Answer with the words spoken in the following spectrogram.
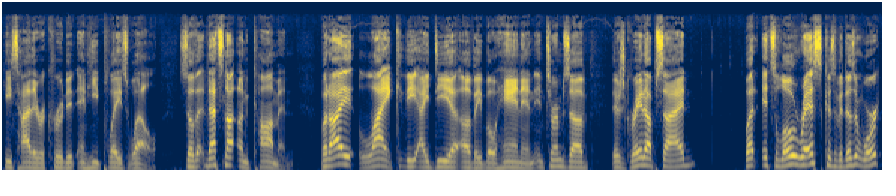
he's highly recruited, and he plays well. So that, that's not uncommon. But I like the idea of a Bohanon in terms of there's great upside, but it's low risk because if it doesn't work,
